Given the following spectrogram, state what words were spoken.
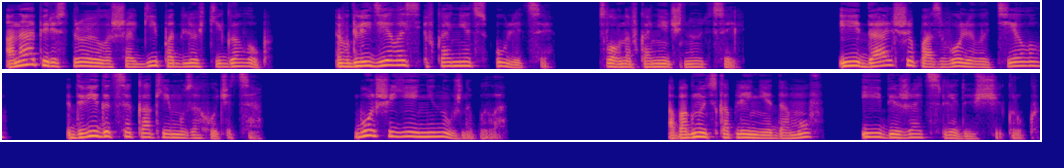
Она перестроила шаги под легкий галоп, вгляделась в конец улицы, словно в конечную цель, и дальше позволила телу двигаться, как ему захочется. Больше ей не нужно было обогнуть скопление домов и бежать следующий круг.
